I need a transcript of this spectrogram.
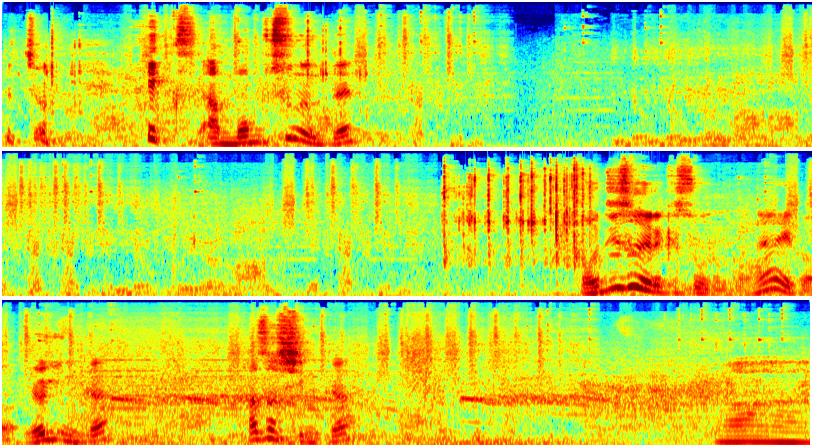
좀 헥스 안 멈추는데? 어디서 이렇게 쏘는 거냐 이거 여긴가? 다섯 시인가? 와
